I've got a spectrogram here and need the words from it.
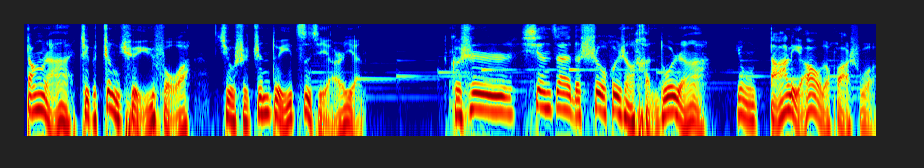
当然啊，这个正确与否啊，就是针对于自己而言。可是现在的社会上很多人啊，用达里奥的话说，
